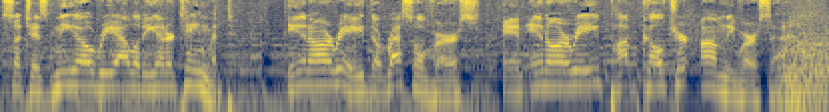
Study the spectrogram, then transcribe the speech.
such as Neo Reality Entertainment. NRE The Wrestleverse, and NRE Pop Culture Omniversa.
